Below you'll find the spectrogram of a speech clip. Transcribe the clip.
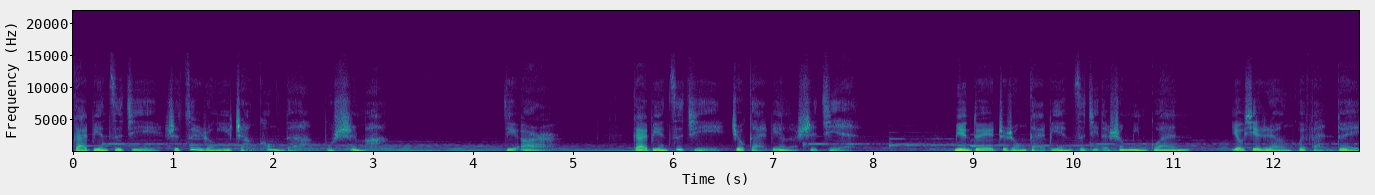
改变自己是最容易掌控的，不是吗？第二，改变自己就改变了世界。面对这种改变自己的生命观，有些人会反对。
